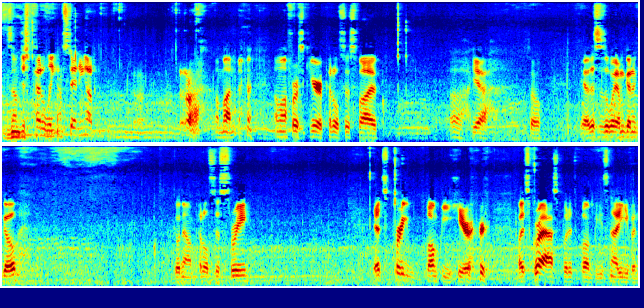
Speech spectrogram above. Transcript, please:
because I'm just pedaling. I'm standing up. I'm on I'm on first gear, pedal assist five. Uh, yeah, so yeah, this is the way I'm gonna go. Go down pedal assist three. It's pretty bumpy here. it's grass, but it's bumpy. It's not even.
